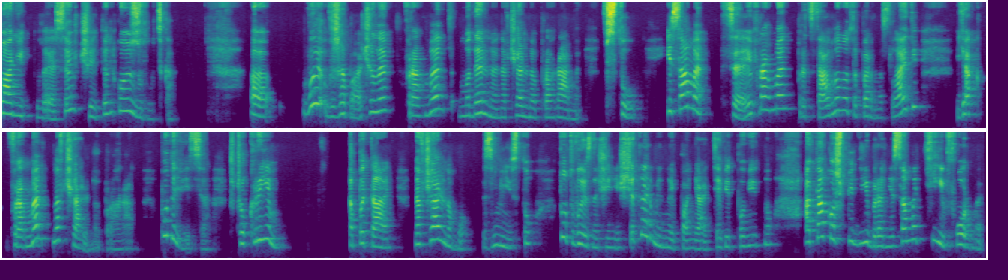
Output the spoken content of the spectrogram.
пані Лесею, вчителькою з Луцька. Е, Ви вже бачили фрагмент модельної навчальної програми Вступ. І саме цей фрагмент представлено тепер на слайді як фрагмент навчальної програми. Подивіться, що крім питань навчального змісту, тут визначені ще терміни і поняття відповідно, а також підібрані саме ті форми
